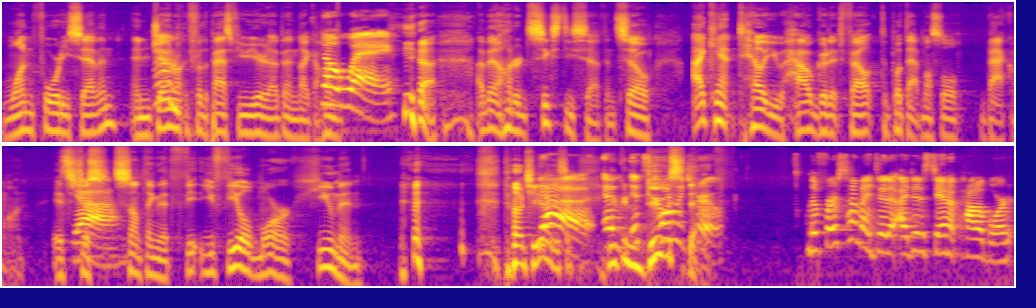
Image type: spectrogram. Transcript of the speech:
147, and generally mm. for the past few years, I've been like a no way. Yeah, I've been 167. So I can't tell you how good it felt to put that muscle back on. It's yeah. just something that fe- you feel more human, don't you? Yeah, you can do totally stuff. True the first time I did it, I did a stand-up paddleboard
